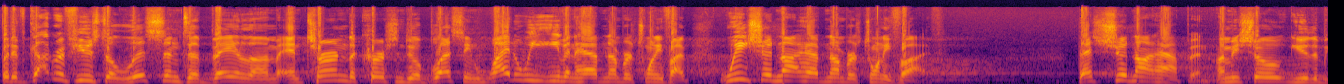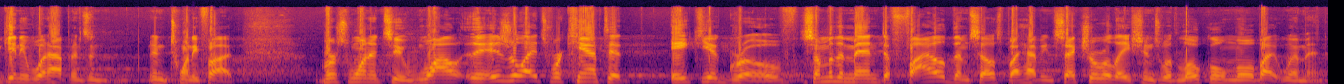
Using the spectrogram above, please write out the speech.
But if God refused to listen to Balaam and turn the curse into a blessing, why do we even have Numbers 25? We should not have Numbers 25. That should not happen. Let me show you the beginning of what happens in, in 25. Verse 1 and 2. While the Israelites were camped at Acacia Grove, some of the men defiled themselves by having sexual relations with local Moabite women.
